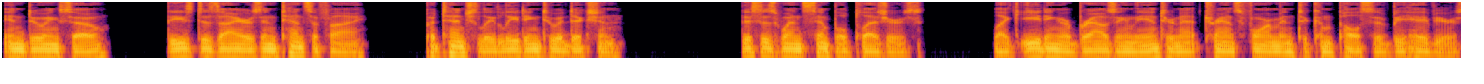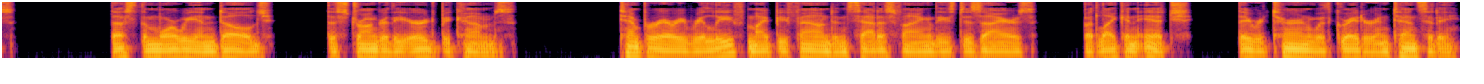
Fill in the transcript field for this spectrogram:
In doing so, these desires intensify, potentially leading to addiction. This is when simple pleasures, like eating or browsing the internet, transform into compulsive behaviors. Thus, the more we indulge, the stronger the urge becomes. Temporary relief might be found in satisfying these desires, but like an itch, they return with greater intensity.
